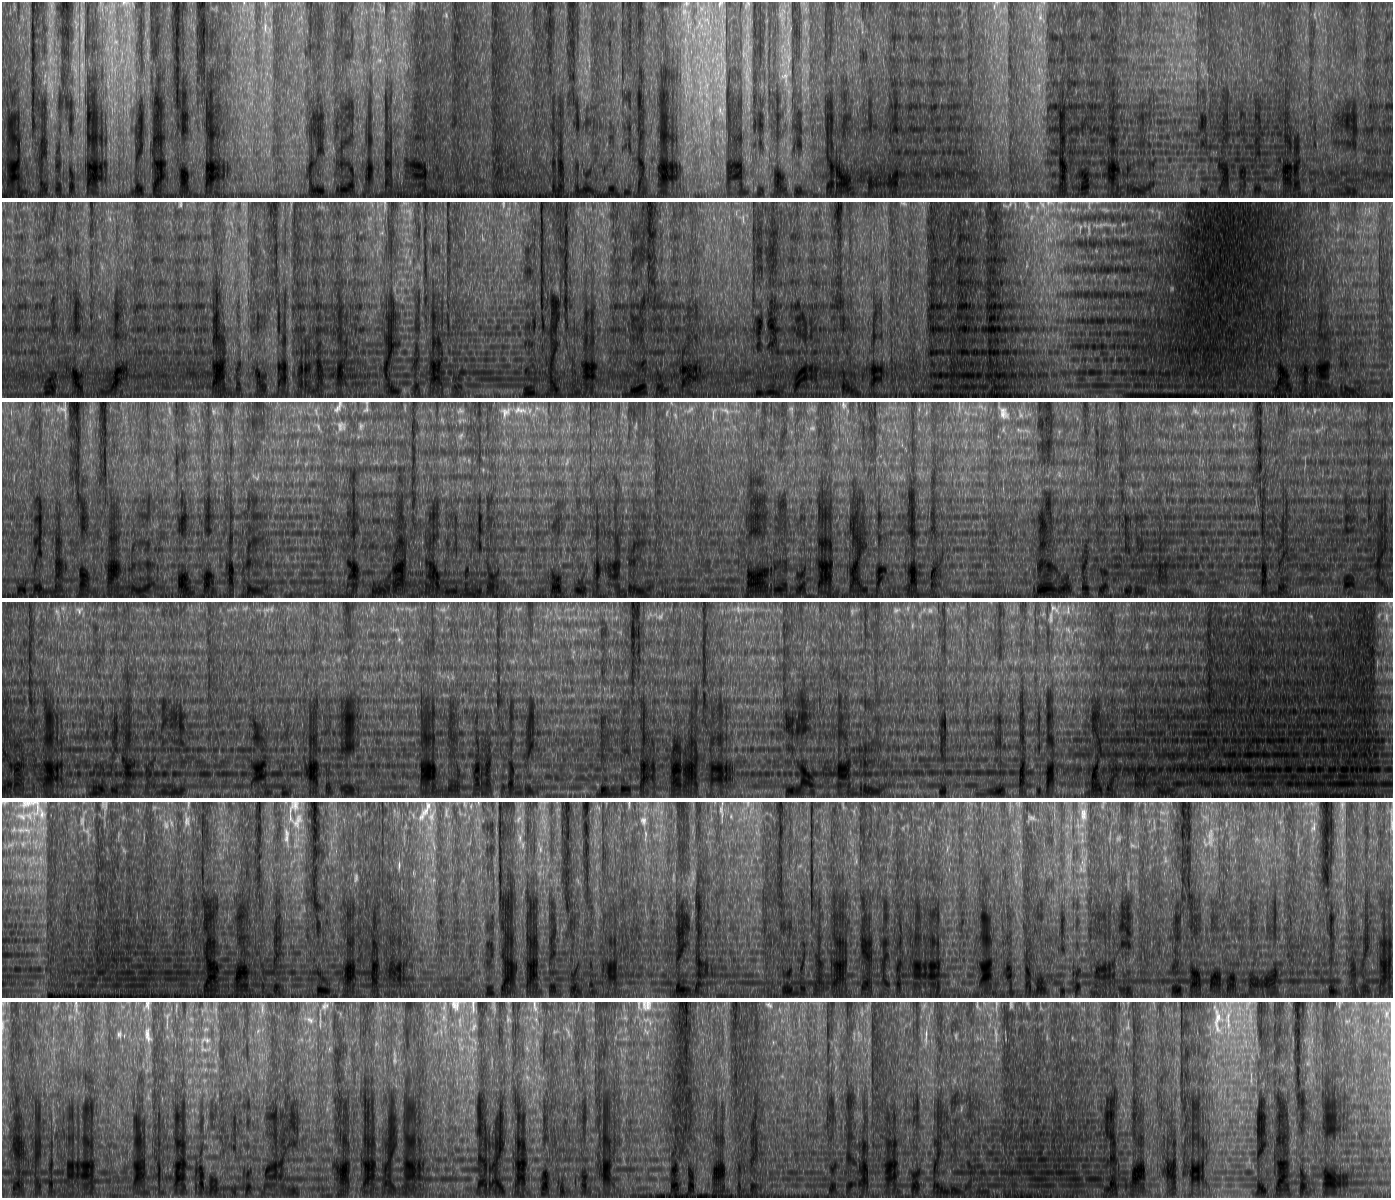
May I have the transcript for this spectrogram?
การใช้ประสบการณ์ในการซ่อมสร้าง ผลิตเรือผลักดันน้ำสนับสนุนพื้นที่ต่างๆ ตามที่ท้องถิ่นจะร้องขอ นักรบทางเรือที่ปรับมาเป็นภารกิจนี้ พวกเขาถือว่า การบรรเทาสาธารณภัยให้ประชาชน คือชัยชนะเหนือสงครามที่ยิ่งกว่าสงครามเหล่าทหารเรือ ผู้เป็นนักซ่อมสร้างเรือของกองทัพเรือ ณ อู่ราชนาวีมหิดล กรมอู่ทหารเรือ ต่อเรือตรวจการไกลฝั่งลำใหม่ เรือหลวงประจวบคีรีขันธ์ สำเร็จออกใช้ในราชการเมื่อไม่นานมานี้ การพึ่งพาตนเอง ตามแนวพระราชดำริหนึ่งในศาสตร์พระราชาที่เหล่าทหารเรือ ยึดถือปฏิบัติมาอย่างต่อเนื่องจากความสำเร็จสู่ความท้าทาย คือจากการเป็นส่วนสำคัญในหนาศูนย์บัญชาการแก้ไขปัญหา การทำประมงผิดกฎหมาย หรือสอปอมผ ซึ่งทำให้การแก้ไขปัญหา การทำการประมงผิดกฎหมาย ขาดการรายงาน และไร้การควบคุมของไทย ประสบความสำเร็จ จนได้รับการปลดใบเหลือง และความท้าทายในการส่งต่อ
